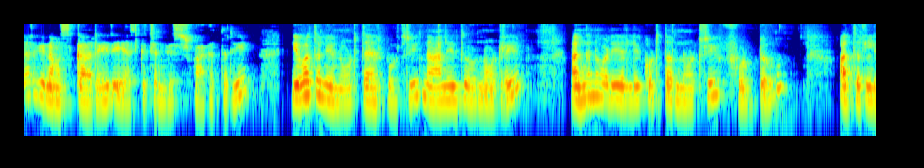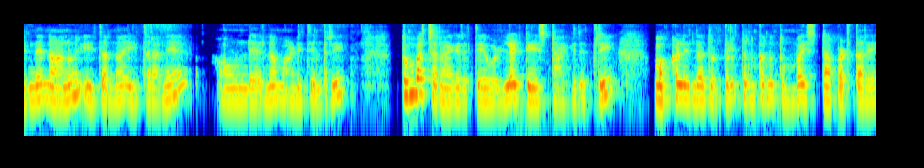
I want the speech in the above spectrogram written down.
ಎಲ್ಲರಿಗೆ ನಮಸ್ಕಾರ ರೀ. ರಿಯಾಸ್ ಕಿಚನ್ಗೆ ಸ್ವಾಗತ ರೀ. ಇವತ್ತು ನೀವು ನೋಡ್ತಾ ಇರ್ಬೋದು ರೀ, ನಾನಿದು ನೋಡಿರಿ, ಅಂಗನವಾಡಿಯಲ್ಲಿ ಕೊಡ್ತಾರೆ ನೋಡ್ರಿ ಫುಡ್ಡು. ಅದರಲ್ಲಿಂದ ನಾನು ಇದನ್ನು ಈ ಥರನೇ ಉಂಡೆಯನ್ನು ಮಾಡಿದ್ದೀನಿ ರೀ. ತುಂಬ ಚೆನ್ನಾಗಿರುತ್ತೆ, ಒಳ್ಳೆ ಟೇಸ್ಟ್ ಆಗಿರುತ್ತೆ ರೀ. ಮಕ್ಕಳಿಂದ ದೊಡ್ಡರ ತನಕನೂ ತುಂಬ ಇಷ್ಟಪಡ್ತಾರೆ.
